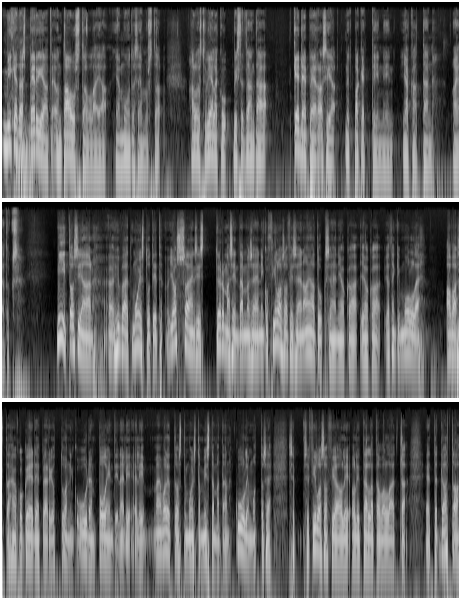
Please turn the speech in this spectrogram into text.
mikä tässä periaate on taustalla ja, ja muuta semmoista. Haluaisit vielä, kun pistetään tämä GDPR-asia nyt pakettiin, niin jakaa tämän ajatuksen. Niin tosiaan, hyvä, että muistutit. Jossain siis törmäsin tämmöiseen niin filosofiseen ajatukseen, joka, joka jotenkin mulle avasi tähän koko GDPR-juttuun niin uuden pointin. Eli, eli mä en valitettavasti muista, mistä mä tämän kuulin, mutta se, se, se filosofia oli, oli tällä tavalla, että, että data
